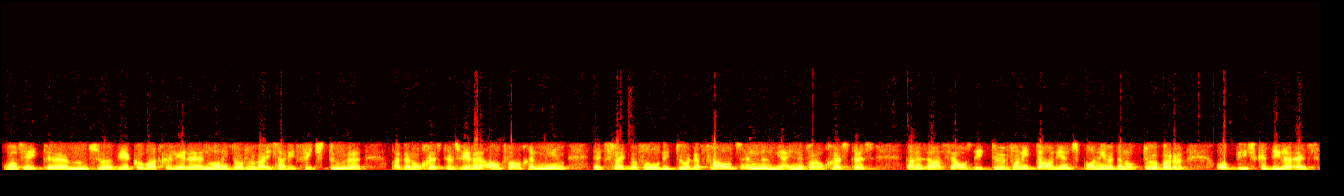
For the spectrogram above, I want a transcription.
Ons het um, so 'n week of wat gelede in Monitor verwys na die fietstoere wat in Augustus weer 'n aanvang geneem. Dit sluit byvoorbeeld die Tour de France in aan die einde van Augustus. Dan is daar selfs die Tour van Italië en Spanje wat in Oktober op die skedule is.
